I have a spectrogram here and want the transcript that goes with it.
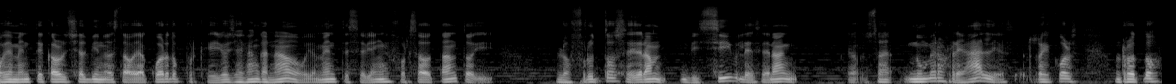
Obviamente Carol Shelby no estaba de acuerdo porque ellos ya habían ganado, obviamente se habían esforzado tanto y los frutos eran visibles, eran números reales, récords rotos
